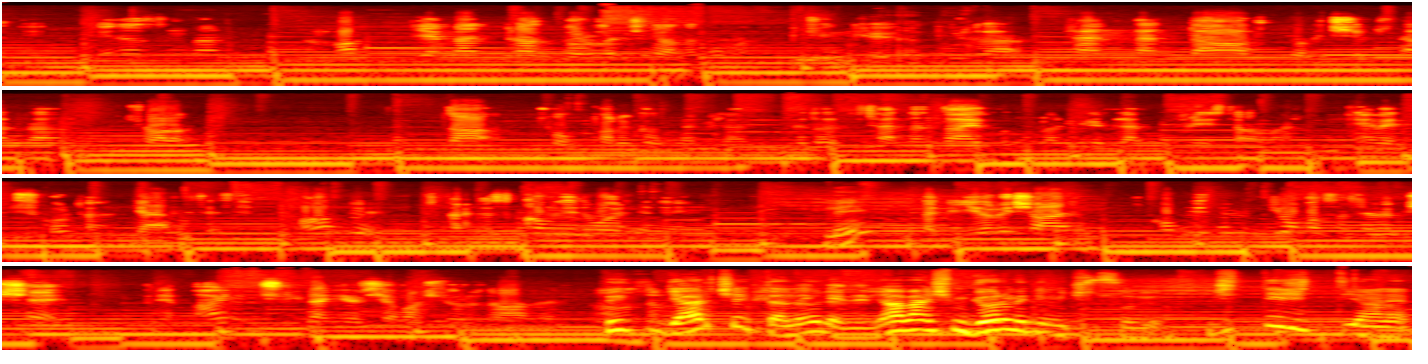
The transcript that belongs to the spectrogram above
Hani en azından hak yemen biraz zorlaşır anladın mı? Çünkü burada senden daha az içip senden şu an daha çok para kazanabilen ya da senden daha iyi konumlara gelebilen bir sürü insan var. Evet Discord'a geldi ses. Abi herkes komünizm değil. Ne? Hani yarışa komünizmin iyi olmasının sebebi şey. Hani aynı çizgiden yarışa başlıyoruz abi. Peki Anladın mı? gerçekten Birlikte öyle mi? Ya ben şimdi görmediğim için soruyorum. Ciddi ciddi yani.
